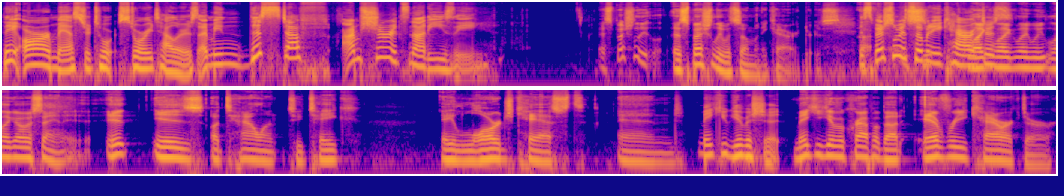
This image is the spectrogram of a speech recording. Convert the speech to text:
They are master to- storytellers. I mean, this stuff, I'm sure it's not easy, especially especially with so many characters. Uh, especially with so many characters. Like like like we like I was saying, it, it is a talent to take a large cast and make you give a shit. make you give a crap about every character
